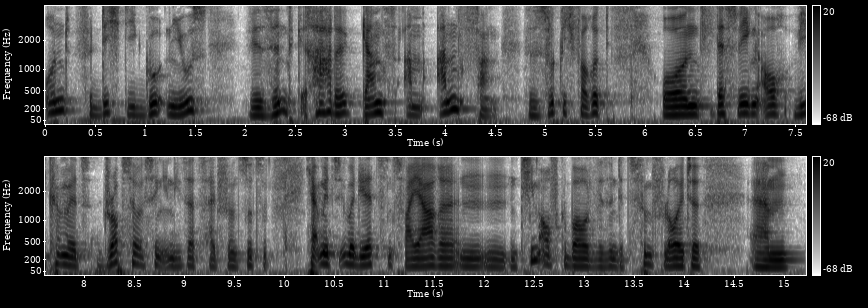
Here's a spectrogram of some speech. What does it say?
und für dich die Good News. Wir sind gerade ganz am Anfang. Das ist wirklich verrückt. Und deswegen auch, wie können wir jetzt Drop Servicing in dieser Zeit für uns nutzen? Ich habe mir jetzt über die letzten zwei Jahre ein, ein Team aufgebaut. Wir sind jetzt fünf Leute. Ähm,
